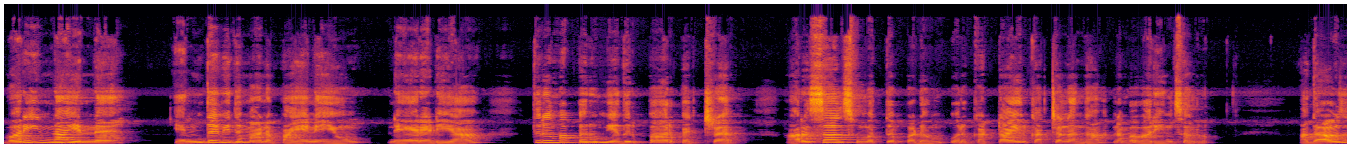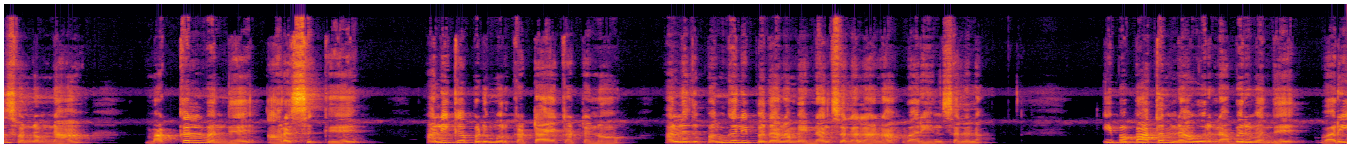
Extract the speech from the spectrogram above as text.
வரின்னா என்ன? எந்த விதமான பயனையும் நேரடியாக திரும்ப பெறும் எதிர்பார்ப்பற்ற அரசால் சுமத்தப்படும் ஒரு கட்டாயம் கட்டணம் தான் நம்ம வரின்னு சொல்கிறோம் அதாவது சொன்னோம்னா மக்கள் வந்து அரசுக்கு அளிக்கப்படும் ஒரு கட்டாய கட்டணம் அல்லது பங்களிப்பை தான் நம்ம என்னன்னு சொல்லலாம்னா வரின்னு சொல்லலாம். இப்போ பார்த்தோம்னா ஒரு நபர் வந்து வரி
